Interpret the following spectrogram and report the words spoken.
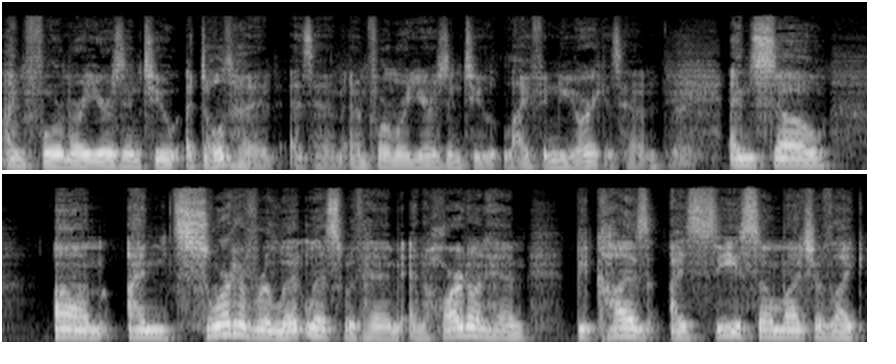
I'm four more years into adulthood as him, and I'm four more years into life in New York as him. Right. And so um, I'm sort of relentless with him and hard on him because I see so much of like,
